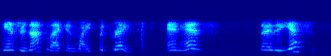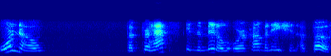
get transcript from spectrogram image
The answer is not black and white, but gray. And hence, neither yes or no, but perhaps in the middle or a combination of both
